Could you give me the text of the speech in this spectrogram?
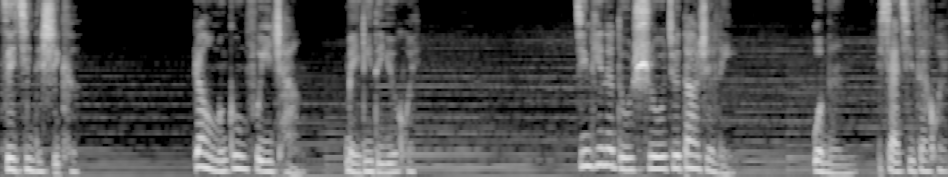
最近的时刻，让我们共赴一场美丽的约会。今天的读书就到这里，我们下期再会。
